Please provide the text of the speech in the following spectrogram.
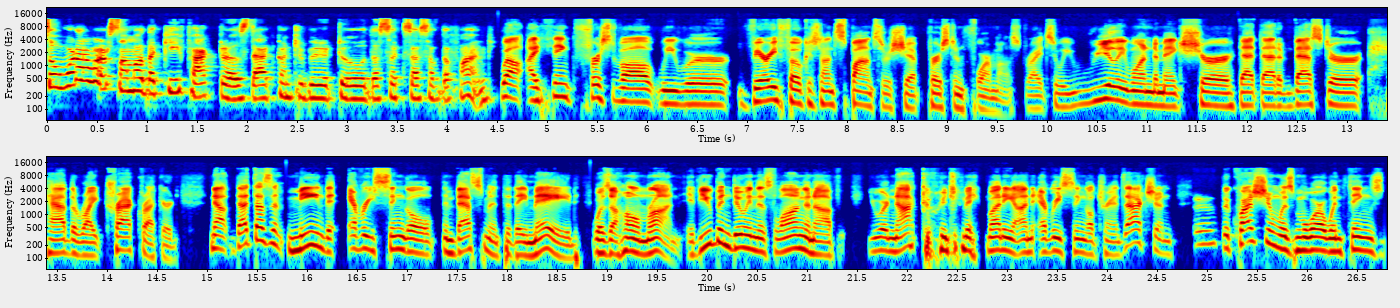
So, what were some of the key factors that contributed to the success of the fund? Well, I think, first of all, we were very focused on sponsorship first and foremost, right? So, we really wanted to make sure that that investor had the right track record. Now, that doesn't mean that every single investment that they made was a home run. If you've been doing this long enough, you are not going to make money on every single transaction. Mm. The question was more when things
